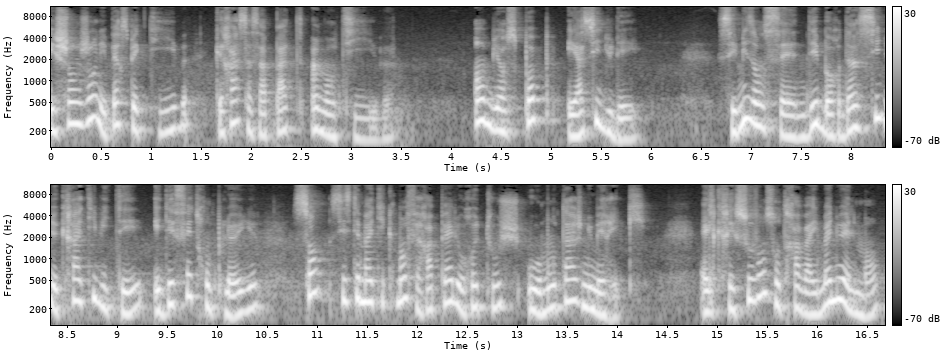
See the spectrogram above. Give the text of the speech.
et changeant les perspectives grâce à sa patte inventive. Ambiance pop et acidulée. Ses mises en scène débordent ainsi de créativité et d'effets trompe-l'œil sans systématiquement faire appel aux retouches ou au montage numérique. Elle crée souvent son travail manuellement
